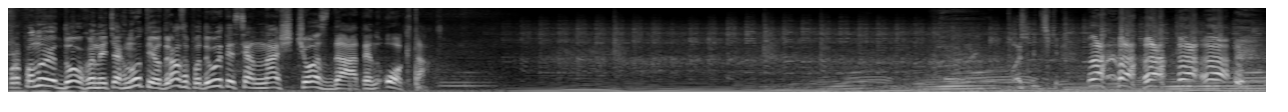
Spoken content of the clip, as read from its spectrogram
Пропоную довго не тягнути і одразу подивитися, на що здатен Окта. Божечки.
